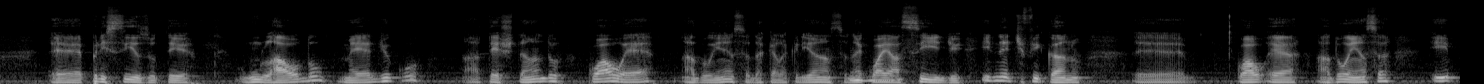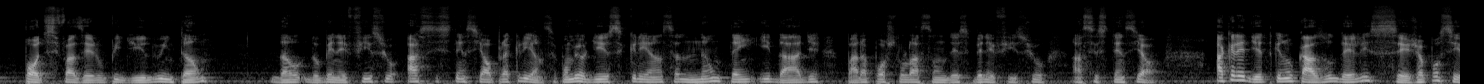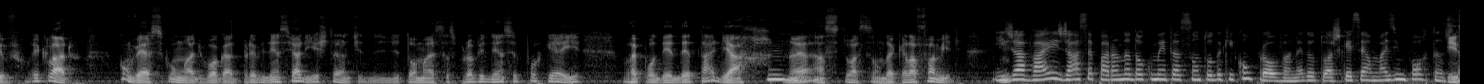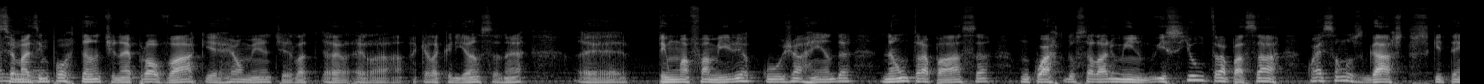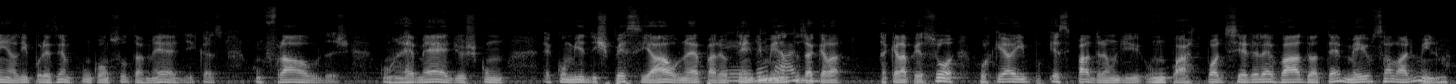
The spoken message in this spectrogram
É preciso ter um laudo médico atestando qual é a doença daquela criança, né? Uhum. qual é a CID, identificando é, qual é a doença e pode-se fazer o pedido, então, do, do benefício assistencial para a criança. Como eu disse, criança não tem idade para a postulação desse benefício assistencial. Acredito que no caso dele seja possível. É claro, converse com um advogado previdenciarista antes de, de tomar essas providências, porque aí vai poder detalhar uhum. né, a situação daquela família. E já vai já separando a documentação toda que comprova, né, doutor? Acho que esse é o mais importante. Isso também, é mais né? importante, né? Provar que é realmente ela, ela, aquela criança, né, é, tem uma família cuja renda não ultrapassa um quarto do salário mínimo. E se ultrapassar, quais são os gastos que tem ali, por exemplo, com consulta médicas, com fraldas, com remédios, com é, comida especial, né, para é, o atendimento daquela daquela pessoa, porque aí esse padrão de um quarto pode ser elevado até meio salário mínimo.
